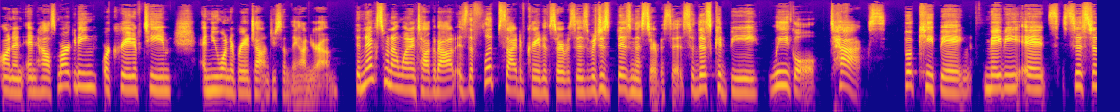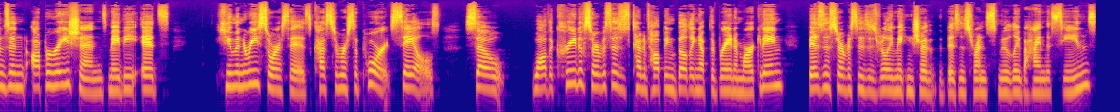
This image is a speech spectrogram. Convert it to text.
on an in-house marketing or creative team and you want to branch out and do something on your own. The next one I want to talk about is the flip side of creative services, which is business services. So this could be legal, tax, bookkeeping. Maybe it's systems and operations. Maybe it's human resources, customer support, sales. So while the creative services is kind of helping building up the brand and marketing, business services is really making sure that the business runs smoothly behind the scenes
